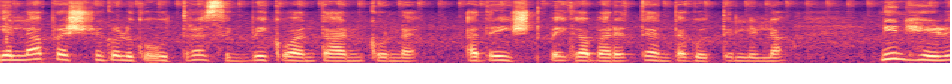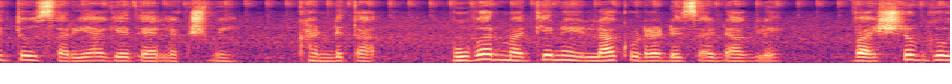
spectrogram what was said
ಎಲ್ಲ ಪ್ರಶ್ನೆಗಳಿಗೂ ಉತ್ತರ ಸಿಗಬೇಕು ಅಂತ ಅಂದ್ಕೊಂಡೆ ಆದರೆ ಇಷ್ಟು ಬೇಗ ಬರುತ್ತೆ ಅಂತ ಗೊತ್ತಿರಲಿಲ್ಲ. ನೀನು ಹೇಳಿದ್ದು ಸರಿಯಾಗಿದೆ ಲಕ್ಷ್ಮಿ. ಖಂಡಿತ. ಮೂವರ್ ಮಧ್ಯೆನೇ ಎಲ್ಲ ಕೂಡ ಡಿಸೈಡ್ ಆಗಲಿ. ವೈಷ್ಣವ್ಗೂ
